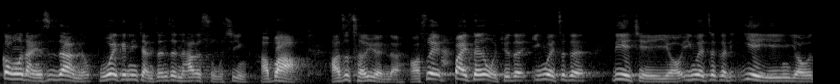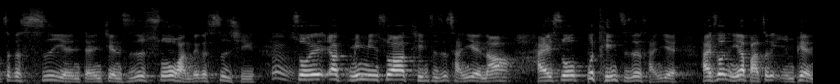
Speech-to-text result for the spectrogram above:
共和党也是这样的，不会跟你讲真正的它的属性，好不好？好，这扯远了，好，所以拜登，我觉得因为这个裂解油，因为这个页岩油这个失言，等于简直是说谎的一个事情，嗯，说要明明说要停止这产业，然后还说不停止这个产业，还说你要把这个影片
